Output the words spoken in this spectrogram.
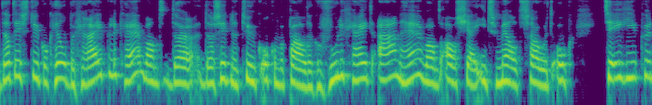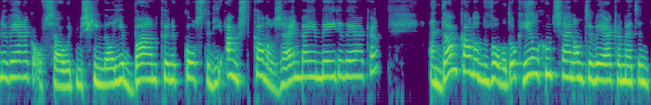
dat is natuurlijk ook heel begrijpelijk, hè? want daar, daar zit natuurlijk ook een bepaalde gevoeligheid aan. Hè? Want als jij iets meldt, zou het ook tegen je kunnen werken of zou het misschien wel je baan kunnen kosten. Die angst kan er zijn bij een medewerker. En dan kan het bijvoorbeeld ook heel goed zijn om te werken met een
